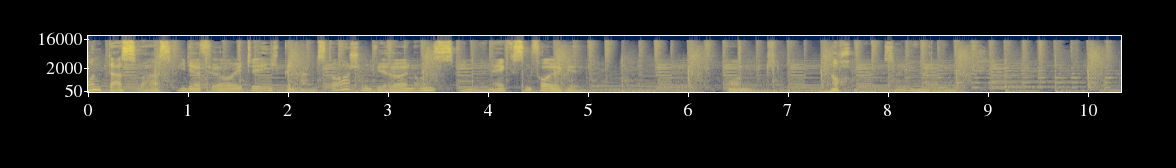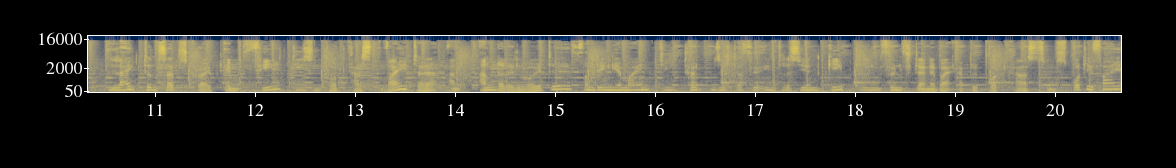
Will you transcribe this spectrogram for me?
Und das war's wieder für heute. Ich bin Hans Dorsch und wir hören uns in der nächsten Folge. Und nochmal zur Erinnerung. Liked und subscribed, empfehlt diesen Podcast weiter an andere Leute, von denen ihr meint, die könnten sich dafür interessieren. Gebt ihnen 5 Sterne bei Apple Podcasts und Spotify.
